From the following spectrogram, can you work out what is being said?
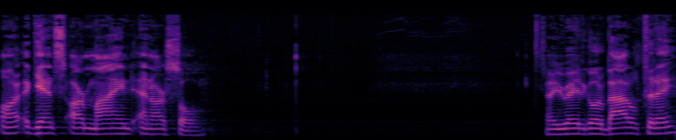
against our mind and our soul. Are you ready to go to battle today?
